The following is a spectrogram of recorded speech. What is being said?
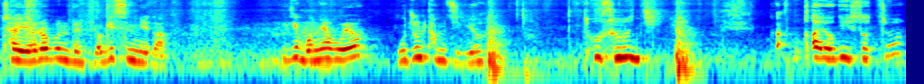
자, 여러분들 여기 있습니다. 이게 뭐냐고요? 오줌 탐지기요. 아, 아 여기 있었죠?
